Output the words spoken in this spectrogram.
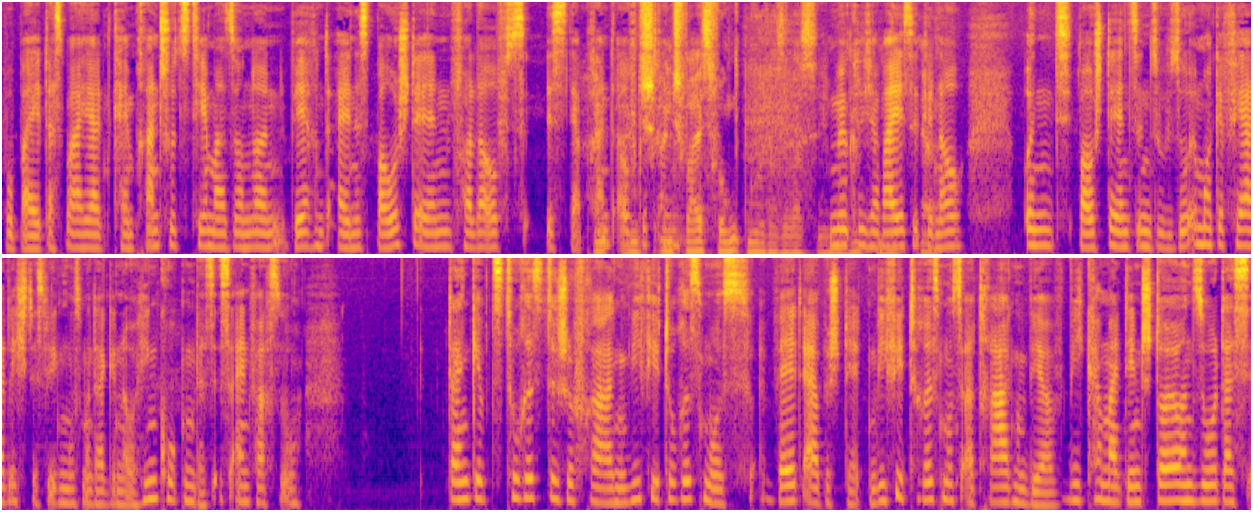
Wobei das war ja kein Brandschutzthema, sondern während eines Baustellenverlaufs ist der Brand ein, aufgetreten. Ein Schweißfunken oder sowas. Möglicherweise, ja. genau. Und Baustellen sind sowieso immer gefährlich, deswegen muss man da genau hingucken. Das ist einfach so. Dann gibt es touristische Fragen. Wie viel Tourismus, Welterbestätten, wie viel Tourismus ertragen wir? Wie kann man den steuern so, dass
